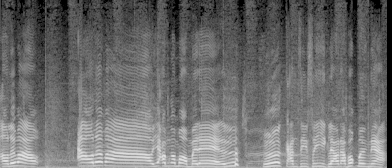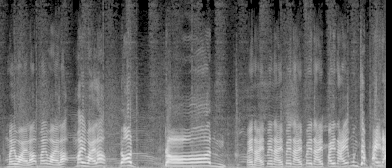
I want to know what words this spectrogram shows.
เอาหรือเปล่า เอาหรือเปล่ายำกระหม่อมไม่ได้เออเออกันซีซีอีกแล้วนะพวกมึงเนี่ย ไม่ไหวแล้วไม่ไหวแล้วไม่ไหวแล้วโดนโดนไปไหนไปไหนไปไหนไปไหนไปไหนมึงจะไปไหน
